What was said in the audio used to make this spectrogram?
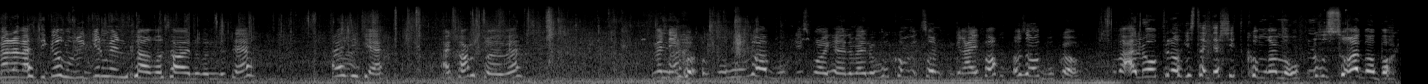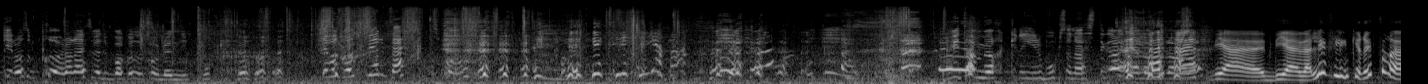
Men jeg vet ikke om ryggen min klarer å ta en runde til. Jeg vet ikke. Jeg kan prøve. Men de, kom- for hun bukkesprang hele veien, og hun kom sånn grei fart, og så bukka hun. Jeg lå oppi Norge, så tenkte jeg shit, kommer jeg meg opp Og Så så jeg bare bakken, og så prøvde jeg å reise meg tilbake, og så kom det en nytt bukk. Det var godt vi hadde vest Vi tar mørke ridebukser neste gang, eller er? De er, de er veldig flinke ryttere.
